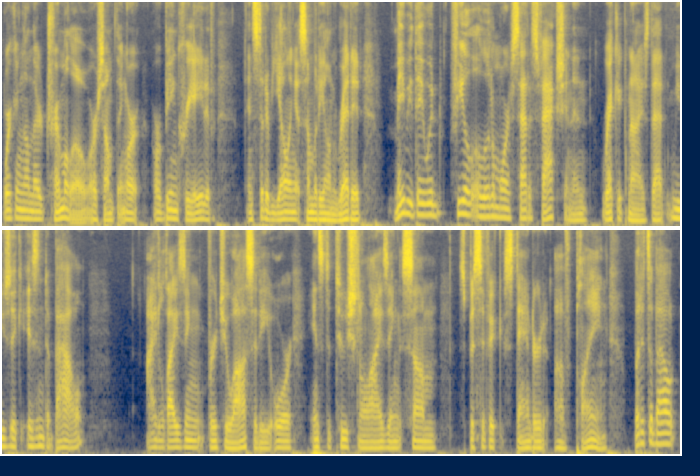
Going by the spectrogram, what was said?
working on their tremolo or something or or being creative instead of yelling at somebody on Reddit, maybe they would feel a little more satisfaction and recognize that music isn't about idolizing virtuosity or institutionalizing some specific standard of playing, but it's about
